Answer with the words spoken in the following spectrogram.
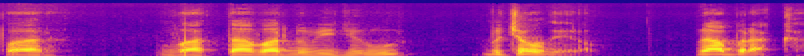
ਪਰ ਵਾਤਾਵਰਨ ਵੀ ਜ਼ਰੂਰ ਬਚਾਉਂਦੇ ਰਹੋ। ਰੱਬ ਰਾਖਾ।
